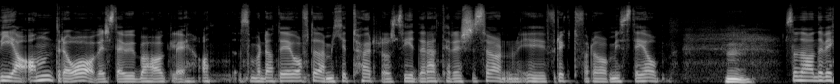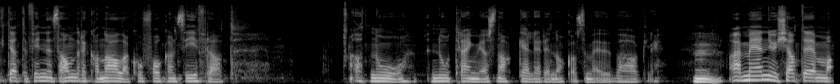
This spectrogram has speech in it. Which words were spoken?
via andre òg hvis det er ubehagelig. At, for det er jo ofte de ikke tør å si det rett til regissøren i frykt for å miste jobb. Mm. Så da er det viktig at det finnes andre kanaler hvor folk kan si ifra at, at nå, nå trenger vi å snakke, eller det er noe som er ubehagelig. Mm. Jeg mener jo ikke at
